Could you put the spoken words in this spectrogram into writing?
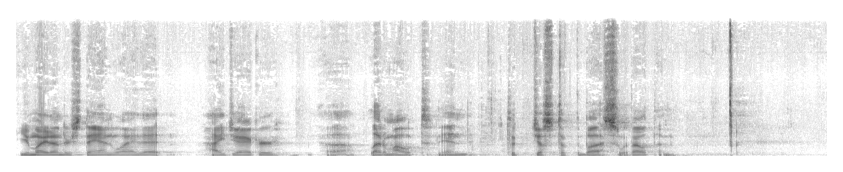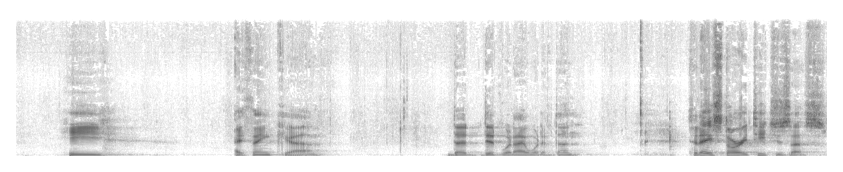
you might understand why that hijacker uh, let him out and took, just took the bus without them. He, I think, uh, did, did what I would have done. Today's story teaches us,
